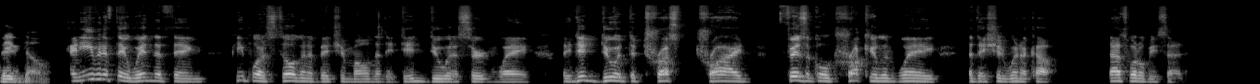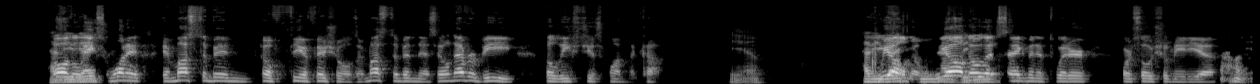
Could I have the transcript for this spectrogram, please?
big though. And even if they win the thing, people are still going to bitch and moan that they didn't do it a certain way. They didn't do it the trust, tried, physical, truculent way that they should win a cup. That's what'll be said. Have oh, the guys- Leafs won it. It must have been oh, the officials. It must have been this. It'll never be the Leafs just won the cup. Yeah. Have you We all know. We all know that segment of Twitter or social media Oh, yeah.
